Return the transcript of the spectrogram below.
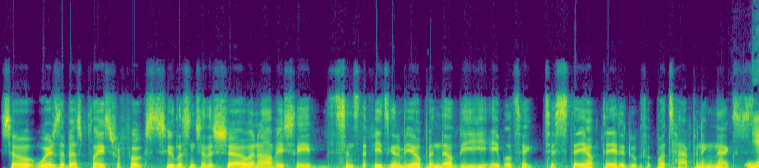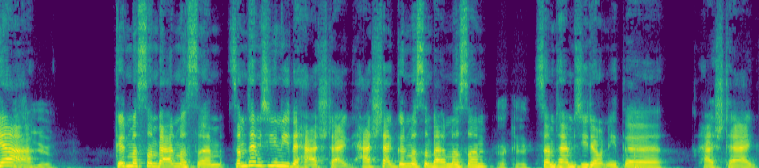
So, where's the best place for folks to listen to the show? And obviously, since the feed's going to be open, they'll be able to to stay updated with what's happening next. Yeah. with you. Good Muslim, bad Muslim. Sometimes you need the hashtag. Hashtag good Muslim, bad Muslim. Okay. Sometimes you don't need the hashtag.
